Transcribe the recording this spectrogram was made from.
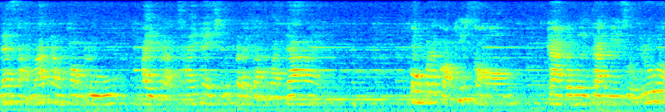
และสามารถนำความรู้ไปปรับใช้ในชีวิตประจำวันได้ องค์ประกอบที่ 2 การประเมินการมีส่วนร่วม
